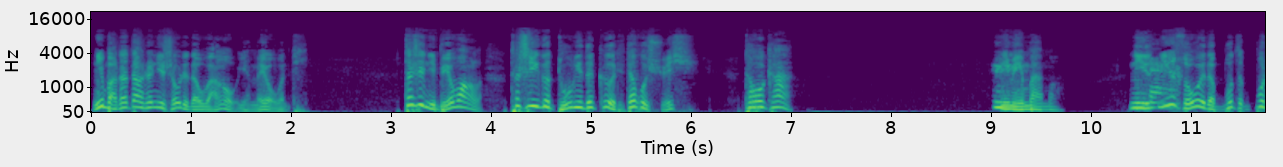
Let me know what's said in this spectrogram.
你把他当成你手里的玩偶也没有问题。但是你别忘了，他是一个独立的个体，他会学习，他会看，你嗯明白吗？你你所谓的不不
